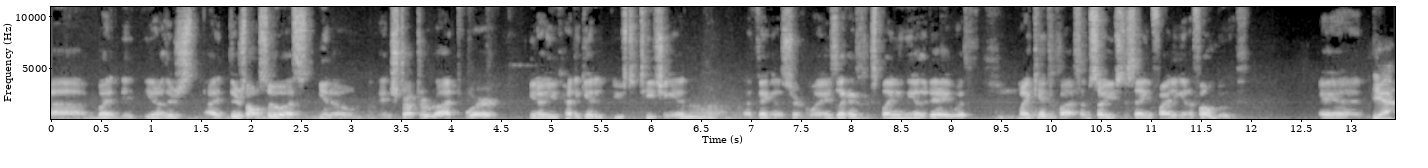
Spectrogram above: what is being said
Uh, but, it, you know, there's I, there's also a, you know, instructor rut where, you know, you kind of get used to teaching it a thing in a certain way. It's like I was explaining the other day with my kids' class. I'm so used to saying fighting in a phone booth. And yeah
